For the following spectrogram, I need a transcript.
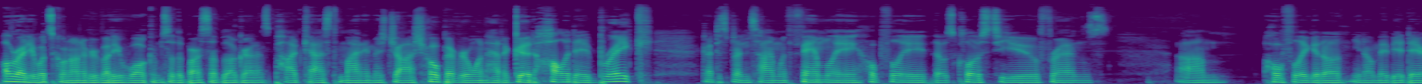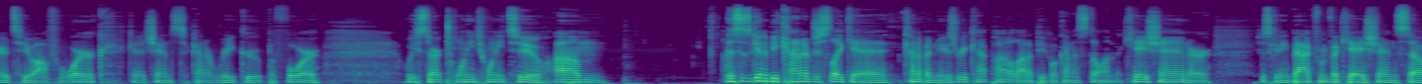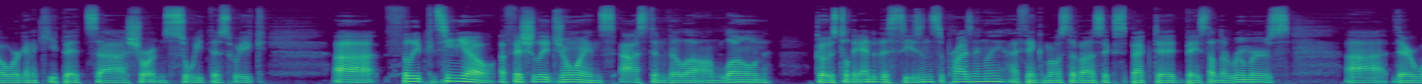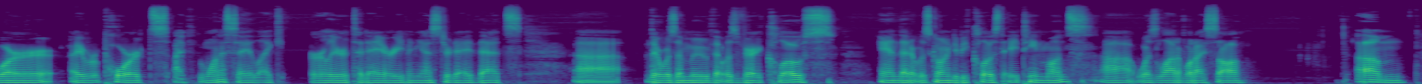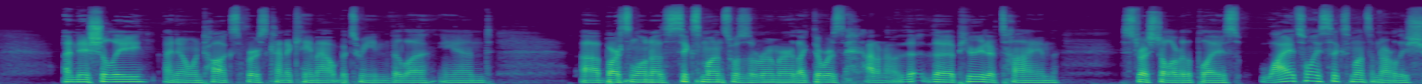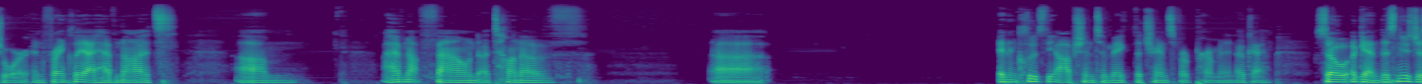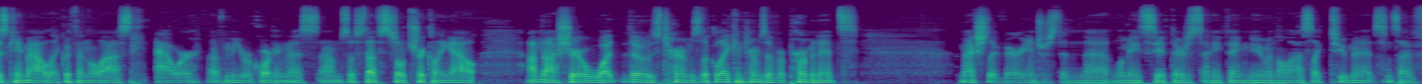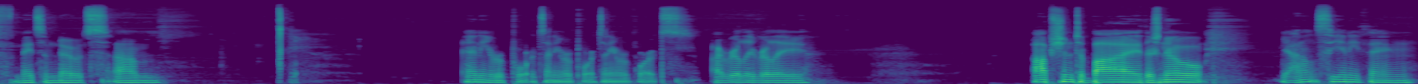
Alrighty, what's going on, everybody? Welcome to the Barca Blaugranes podcast. My name is Josh. Hope everyone had a good holiday break. Got to spend time with family. Hopefully, those close to you, friends. Um, hopefully, get a you know maybe a day or two off work. Get a chance to kind of regroup before we start 2022. Um, this is going to be kind of just like a kind of a news recap pod. A lot of people kind of still on vacation or just getting back from vacation. So we're going to keep it uh, short and sweet this week. Uh, Philippe Coutinho officially joins Aston Villa on loan. Goes till the end of the season, surprisingly. I think most of us expected, based on the rumors. Uh, there were a report, I want to say like earlier today or even yesterday, that uh, there was a move that was very close and that it was going to be close to 18 months, uh, was a lot of what I saw. Um, initially, I know when talks first kind of came out between Villa and uh, Barcelona, six months was the rumor. Like there was, I don't know, the, the period of time stretched all over the place. Why it's only six months, I'm not really sure. And frankly, I have not, um, I have not found a ton of, uh, it includes the option to make the transfer permanent. Okay. So again, this news just came out like within the last hour of me recording this. Um, so stuff's still trickling out. I'm not sure what those terms look like in terms of a permanent. I'm actually very interested in that. Let me see if there's anything new in the last like two minutes since I've made some notes. Um, any reports? Any reports? Any reports? I really, really option to buy. There's no. Yeah, I don't see anything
